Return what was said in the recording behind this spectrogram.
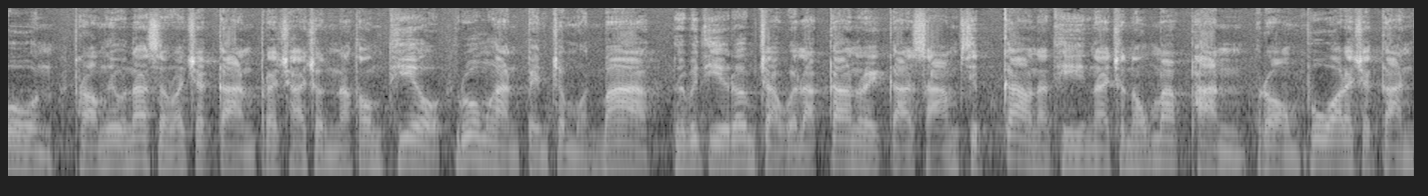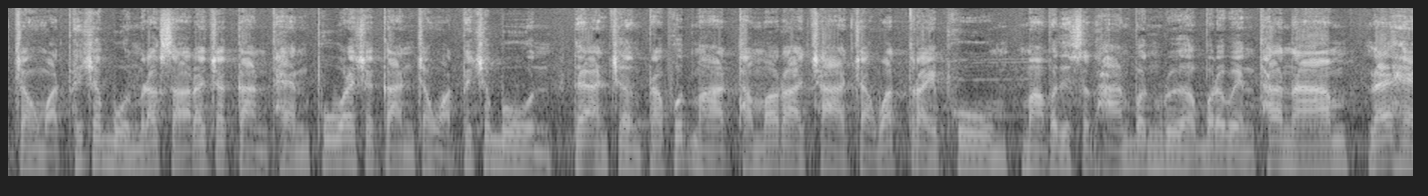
บูรณ์พร้อมด้วยหัวหน้าส่วนราชการประชาชนนักท่องเที่ยว ร่วมงานเป็นจำนวนมาก โดยพิธีเริ่มจากเวลา9นาฬิกา39 นาทีนายชนกมากพันธ์รองผู้ว่าราชการจังหวัดเพชรบูรณ์รักษาราชการแทนผู้ว่าราชการจังหวัดเพชรบูรณ์ได้อัญเชิญพระพุทธมหาธรรมราชาจากวัดไตรภูมิมาประดิษฐานบนเรือบริเวณท่าน้ำและแห่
